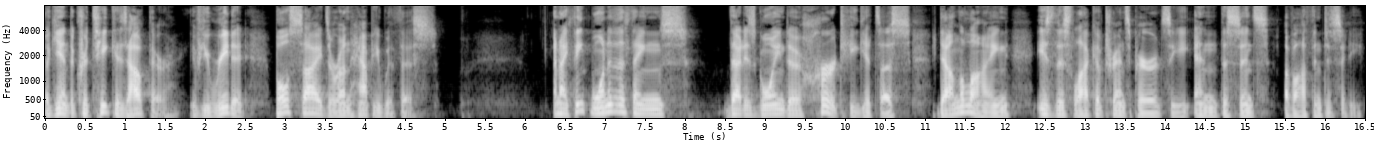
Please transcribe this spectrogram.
Again, the critique is out there. If you read it, both sides are unhappy with this. And I think one of the things that is going to hurt, he gets us down the line, is this lack of transparency and the sense of authenticity.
